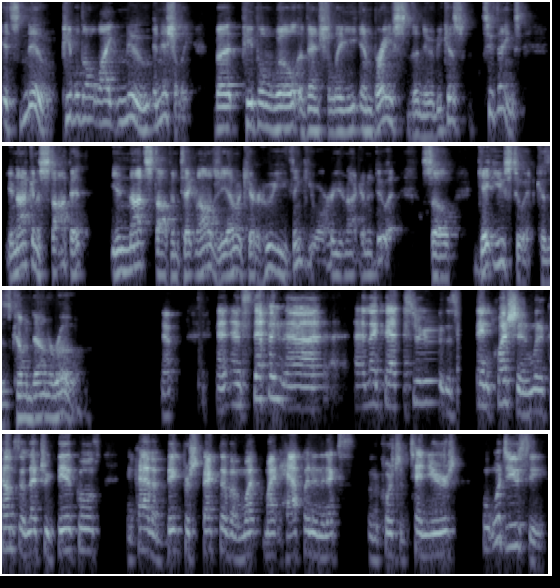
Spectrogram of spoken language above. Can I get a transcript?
it's new. People don't like new initially but people will eventually embrace the new because two things you're not going to stop it you're not stopping technology. I don't care who you think you are you're not going to do it. So get used to it because it's coming down the road. Yep. And, and stefan uh, i'd like to ask you the same question. When it comes to electric vehicles and kind of a big perspective on what might happen in the next in the course of 10 years what do you see?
